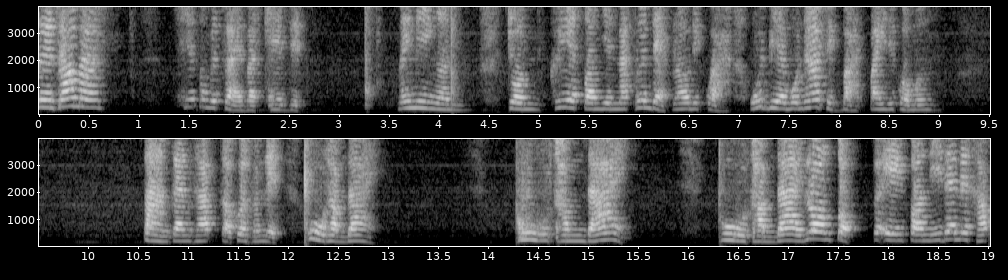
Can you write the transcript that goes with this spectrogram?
ตื่นเช้ามาเฮียต้องไปจ่ายบัตรเครดิต ไม่มีเงิน จนเครียดตอนเย็นนัดเพื่อนแดกเหล้าดีกว่าโอ้ยเบียร์บนห้าสิบบาทไปดีกว่ามึง ต่างกันครับ กับคนสำเร็จ กูทำได้ กูทำได้ กูทำได้ ลองตบตัวเองตอนนี้ได้ไหมครับ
